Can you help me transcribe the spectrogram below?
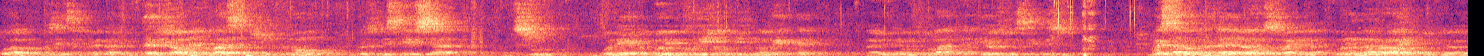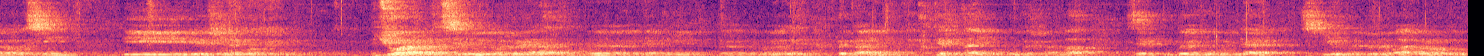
була пропозиція передати державну власність, щоб в ньому розмістився суд. Вони готові були його відновити, е, відремонтувати і розмістити суд. Ми ставили питання на голосування, воно набрало е, голосів і рішення не було. Вчора на засіданні Верховної Ради, е, як мені доповіли, питання, таке питання покупки два, з як- по якому йде спів дуже багато років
